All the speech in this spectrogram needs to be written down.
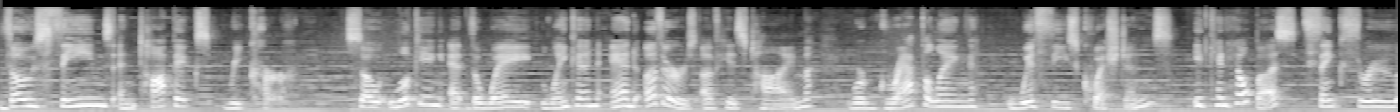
Those themes and topics recur. So, looking at the way Lincoln and others of his time were grappling with these questions, it can help us think through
